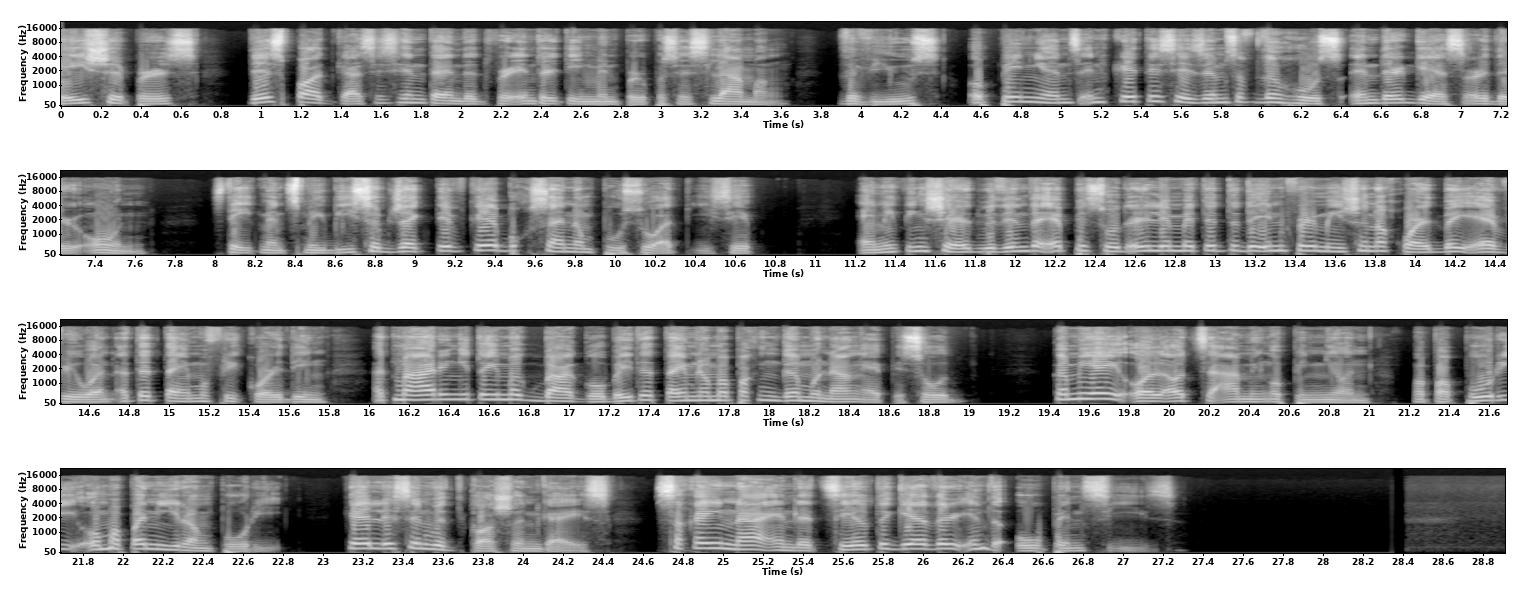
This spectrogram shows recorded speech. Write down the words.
Hey shippers, this podcast is intended for entertainment purposes lamang. The views, opinions, and criticisms of the hosts and their guests are their own. Statements may be subjective kaya buksan ng puso at isip. Anything shared within the episode are limited to the information acquired by everyone at the time of recording at maaring ito'y magbago by the time na mapakinggan mo na ang episode. Kami ay all out sa aming opinion, mapapuri o mapanirang puri. Kaya listen with caution guys. Sakay na and let's sail together in the open seas.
